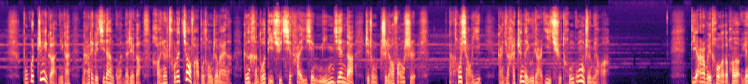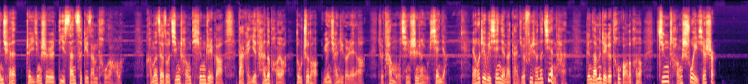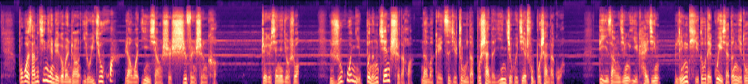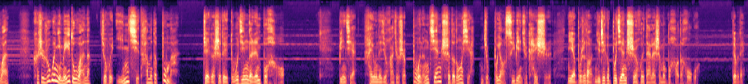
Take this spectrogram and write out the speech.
不过这个你看，拿这个鸡蛋滚的这个，好像除了叫法不同之外呢，跟很多地区其他一些民间的这种治疗方式大同小异，感觉还真的有点异曲同工之妙啊。第二位投稿的朋友袁泉，这已经是第三次给咱们投稿了。可能在座经常听这个大凯夜谈的朋友啊，都知道袁泉这个人啊，就是他母亲身上有仙家。然后这位仙家呢，感觉非常的健谈，跟咱们这个投稿的朋友经常说一些事儿。不过咱们今天这个文章有一句话让我印象是十分深刻。这个仙家就说：“如果你不能坚持的话，那么给自己种的不善的因就会结出不善的果。地藏经一开经，灵体都得跪下等你读完。可是如果你没读完呢，就会引起他们的不满，这个是对读经的人不好。”并且还有那句话，就是不能坚持的东西啊，你就不要随便去开始。你也不知道你这个不坚持会带来什么不好的后果，对不对？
